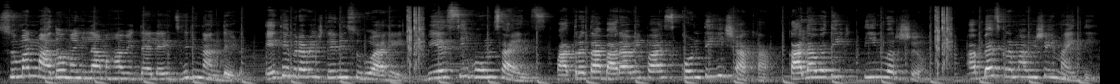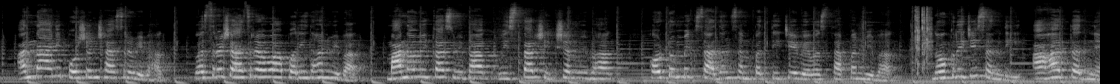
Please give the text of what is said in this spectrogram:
सुमन माधव महिला महाविद्यालय झिरी नांदेड. येथे प्रवेश देणे सुरू आहे. बीएससी होम सायन्स पात्रता बारावी पास कोणतीही शाखा कालावधी तीन वर्ष. अभ्यासक्रमाविषयी माहिती अन्न आणि पोषणशास्त्र विभाग वस्त्रशास्त्र व परिधान विभाग मानव विकास विभाग विस्तार शिक्षण विभाग कौटुंबिक साधन संपत्तीचे व्यवस्थापन विभाग. नोकरीची संधी आहार तज्ज्ञ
